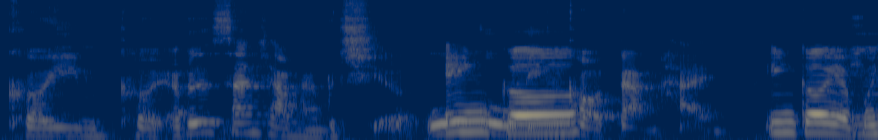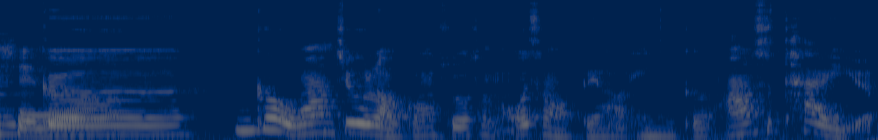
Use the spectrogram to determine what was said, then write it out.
可以可以，呃，不是三峡买不起了，五股、林口、淡海。英哥也不行莺了。歌莺歌我忘记我老公说什么，为什么不要莺歌？好像是太远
